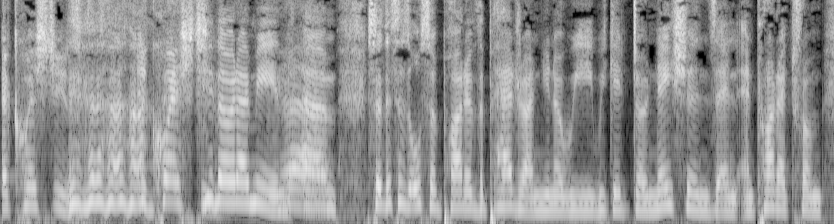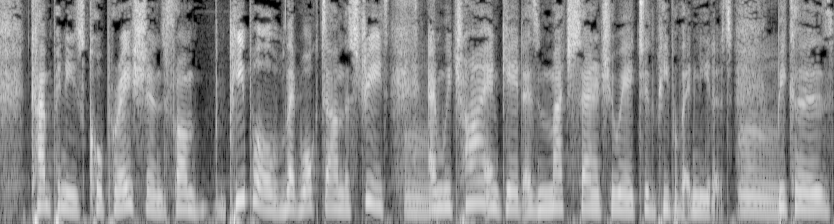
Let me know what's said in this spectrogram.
a question, a question. Do you know what I mean? Yeah. Um, so this is also part of the pad run. You know, we, we get donations and, and product from companies, corporations, from people that walk down the street Mm. and we try and get as much sanitary wear to the people that need it. Mm. Because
